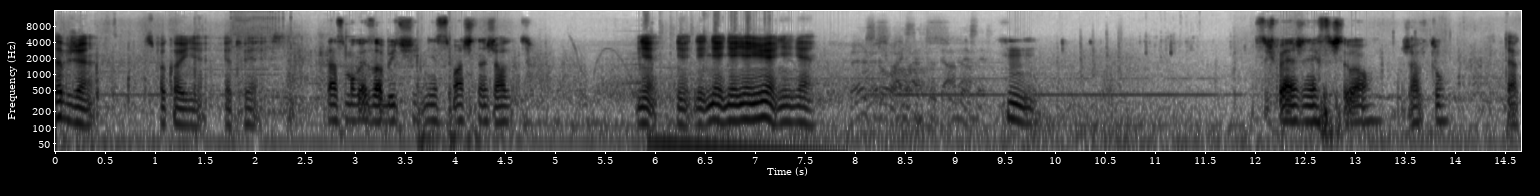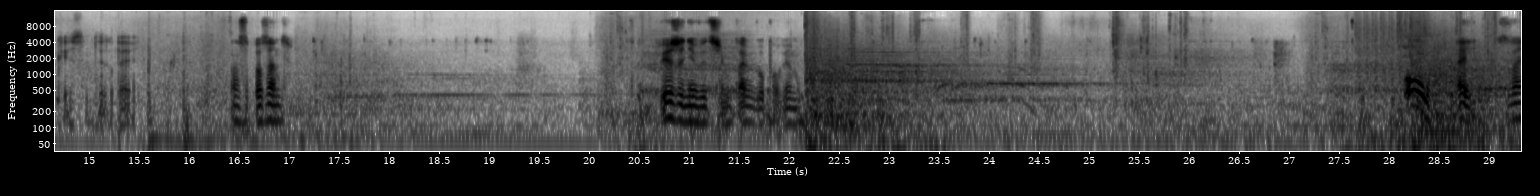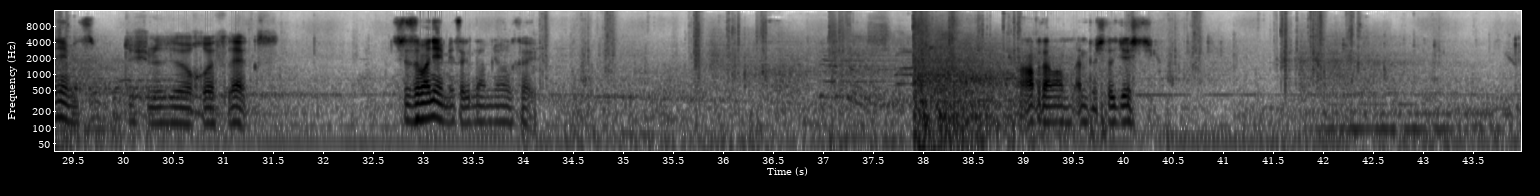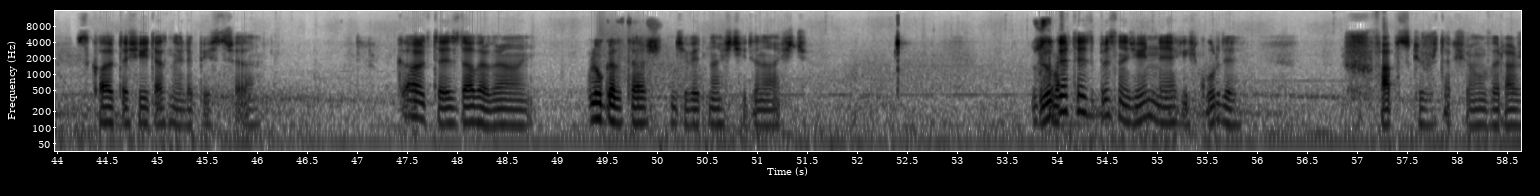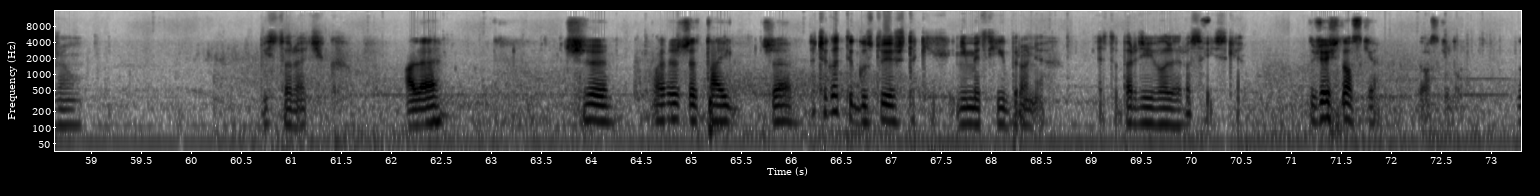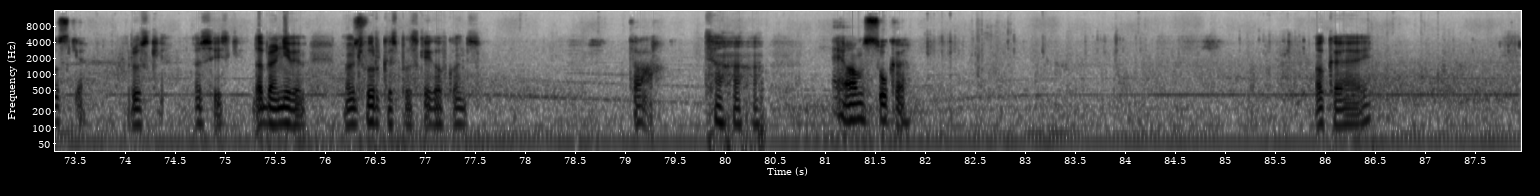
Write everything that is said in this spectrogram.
Dobrze. Spokojnie, ja tu jestem. Teraz mogę zrobić niesmaczny żart. Nie, nie, nie, nie, nie, nie, nie, nie, nie. Hmm. Jesteś pewien, że nie chcesz tego żartu? Tak, jestem tego pewien. Na 100%? Wiesz, że nie wytrzymam, tak go powiem. O! Za Niemiec? To się nazywa refleks. Czy za Niemiec, jak dla mnie, okej. Dobra, mam MP40. Z Colta się i tak najlepiej strzela. Colt to jest dobra broń. Luger też. 19-11. Już Luger to jest beznadziejny, jakiś kurde. Szwabski, że tak się wyrażę. Pistolecik. Ale... Czy... Ale że taj... że... Dlaczego ty gustujesz w takich niemieckich broniach? Ja to bardziej wolę rosyjskie. Ty wziąłeś ruskie. Ruskie. Ruskie. Ruskie, rosyjskie. Dobra, nie wiem. Mam czwórkę z polskiego w końcu. Ta. Ta. Ja mam sukę. Okej.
